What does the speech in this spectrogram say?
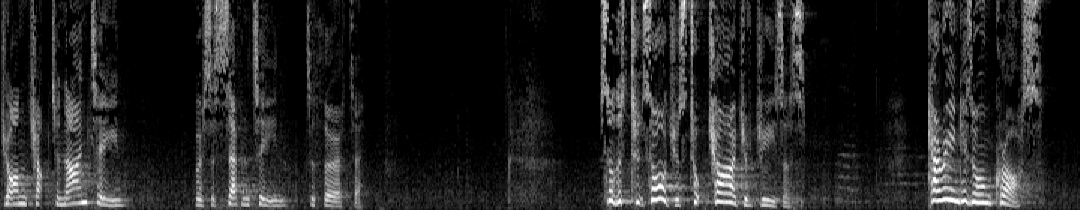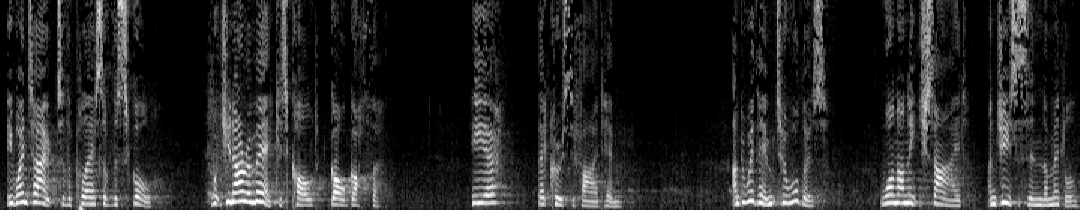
John chapter 19, verses 17 to 30. So the t- soldiers took charge of Jesus. Carrying his own cross, he went out to the place of the skull, which in Aramaic is called Golgotha. Here they crucified him. And with him two others, one on each side, and Jesus in the middle.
